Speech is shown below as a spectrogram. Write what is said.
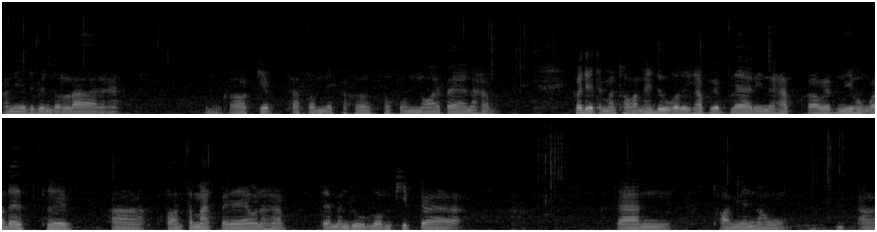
อันนี้ก็จะเป็นดอลลาร์นะฮะผมก็เก็บสะสมเล็กสะสมน้อยไปนะครับ ก็เดี๋ยวจะมาถอนให้ดูกันเลยครับ เว็บแรกนี้นะครับ ก็เว็บนี้ผมก็ได้เคยอสอนสมัครไปแล้วนะครับ แต่มันอยู่รวมคลิปกับการถอนเงินของอะไร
